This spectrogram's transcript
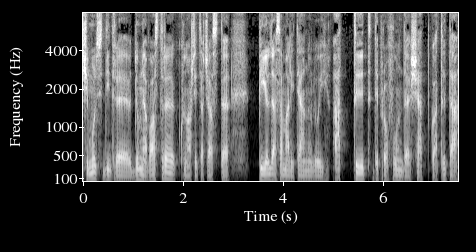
și mulți dintre dumneavoastră cunoașteți această pilda samariteanului atât de profundă și cu atâta,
